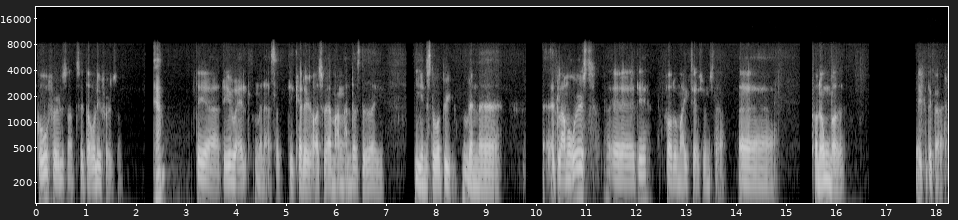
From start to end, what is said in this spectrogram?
gode følelser til dårlige følelser. Ja. Det er, det er jo alt, men altså, det kan det jo også være mange andre steder i, i en stor by. Men øh, glamorøst, øh, det får du mig ikke til at synes der. Øh, på nogen måde. Ikke det gør jeg.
